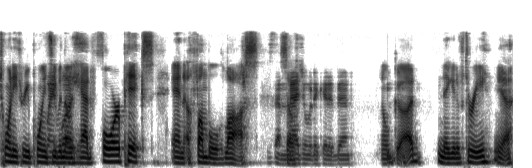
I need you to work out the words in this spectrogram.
23 points, 20 even though he had four picks and a fumble loss. Just So- imagine what it could have been. Oh God, negative three. Yeah.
